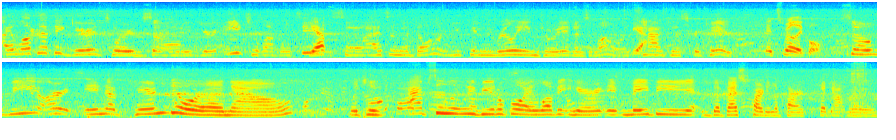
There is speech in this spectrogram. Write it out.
I love that they gear it towards uh, your age level too. Yep. So as an adult, you can really enjoy it as well. It's Yeah. not just for kids. It's really cool. So we are in a Pandora now, which is absolutely beautiful. I love it here. It may be the best part of the park, but not really.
